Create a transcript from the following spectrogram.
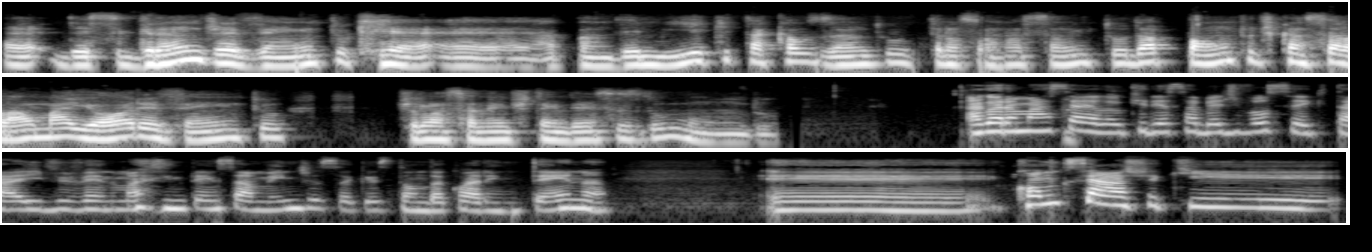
é, desse grande evento que é, é a pandemia que está causando transformação em tudo a ponto de cancelar o maior evento de lançamento de tendências do mundo. Agora, Marcelo, eu queria saber de você que está aí vivendo mais intensamente essa questão da quarentena. É... Como que você acha que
